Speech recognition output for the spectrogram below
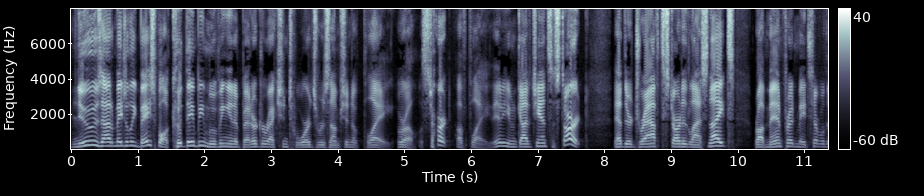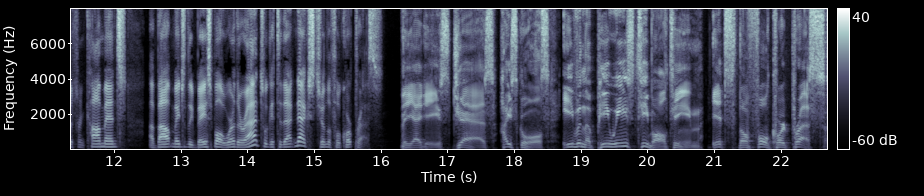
News out of Major League Baseball. Could they be moving in a better direction towards resumption of play? Well, start of play. They didn't even got a chance to start. They had their draft started last night. Rob Manfred made several different comments about Major League Baseball, where they're at. We'll get to that next here on the Full Court Press. The Aggies, Jazz, high schools, even the Pee Wees T-ball team. It's the Full Court Press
